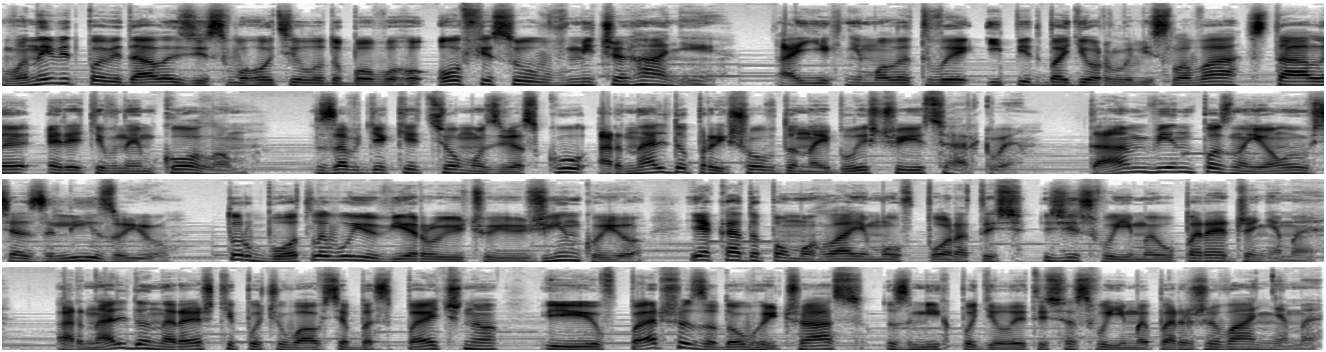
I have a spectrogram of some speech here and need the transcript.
Вони відповідали зі свого цілодобового офісу в Мічигані, а їхні молитви і підбадьорливі слова стали рятівним колом. Завдяки цьому зв'язку Арнальдо прийшов до найближчої церкви. Там він познайомився з Лізою, турботливою віруючою жінкою, яка допомогла йому впоратись зі своїми упередженнями. Арнальдо нарешті почувався безпечно і вперше за довгий час зміг поділитися своїми переживаннями.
